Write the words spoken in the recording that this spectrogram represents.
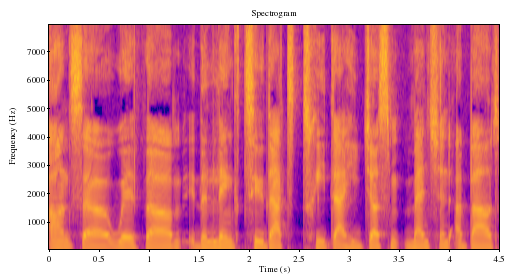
answer with um, the link to that tweet that he just mentioned about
